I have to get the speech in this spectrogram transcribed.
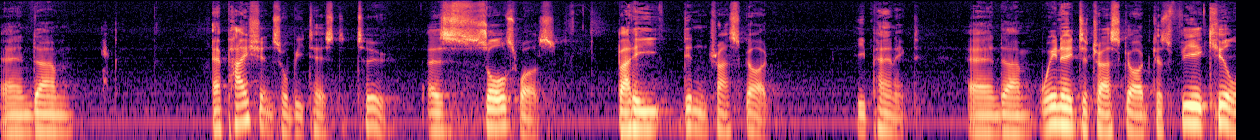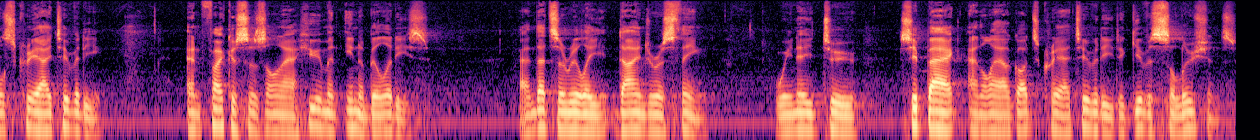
And um, our patience will be tested too, as Saul's was. But he didn't trust God, he panicked. And um, we need to trust God because fear kills creativity and focuses on our human inabilities. And that's a really dangerous thing. We need to sit back and allow God's creativity to give us solutions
